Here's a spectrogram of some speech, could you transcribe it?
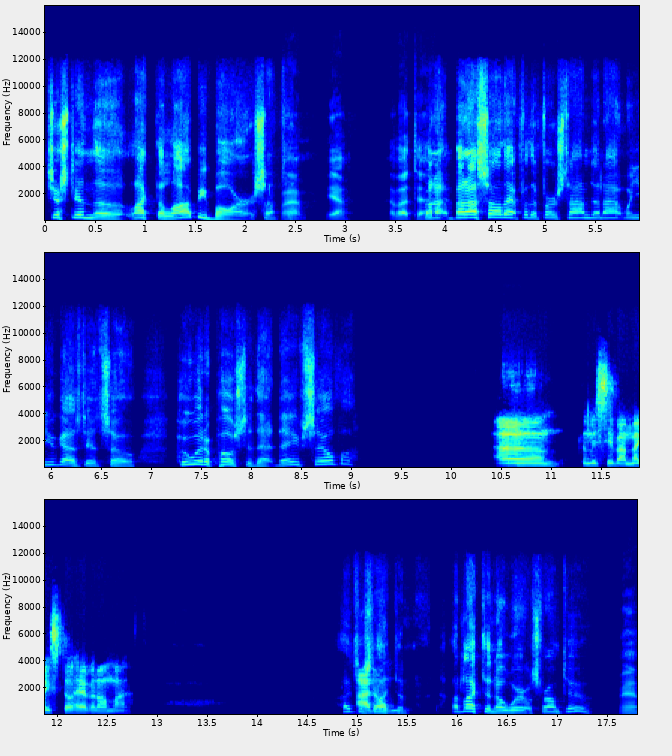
just in the like the lobby bar or something. Wow. Yeah. How about that? But I, but I saw that for the first time tonight when you guys did. So who would have posted that? Dave Silva? Um, let me see if I may still have it on my. I just I like don't- to. I'd like to know where it was from too. Yeah.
